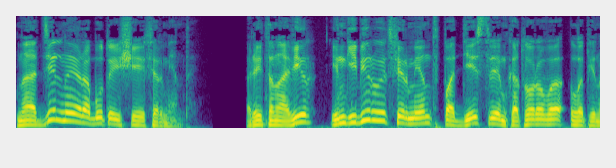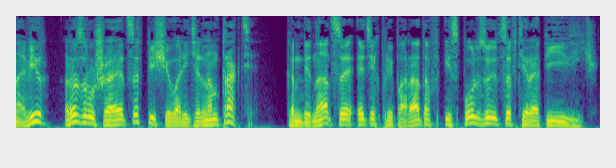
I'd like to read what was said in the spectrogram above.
на отдельные работающие ферменты. Ритонавир ингибирует фермент, под действием которого лапинавир разрушается в пищеварительном тракте. Комбинация этих препаратов используется в терапии ВИЧ.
